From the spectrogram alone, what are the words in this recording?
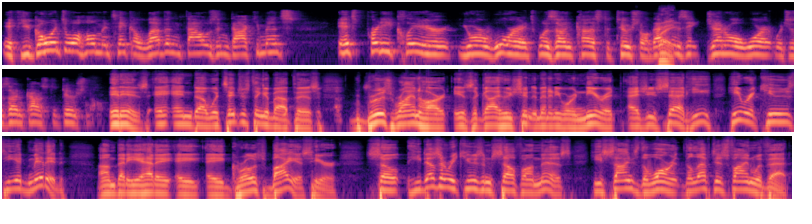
if you go into a home and take 11,000 documents, it's pretty clear your warrant was unconstitutional. That right. is a general warrant which is unconstitutional. It is. And, and uh, what's interesting about this, Bruce Reinhart is a guy who shouldn't have been anywhere near it. As you said, he he recused, he admitted um, that he had a, a, a gross bias here. So he doesn't recuse himself on this. He signs the warrant. The left is fine with that.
